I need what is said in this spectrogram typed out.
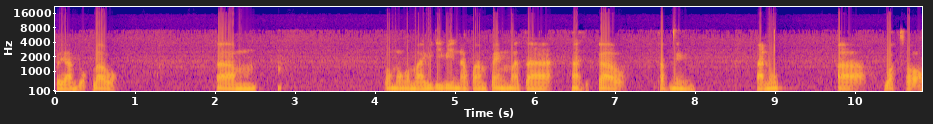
พยานบอกเล่าตามประมวลกฎหมายวิธีพิจารณาความแพ่งมาตรา 59 ทับหนึ่งอนุอวรรคสอง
